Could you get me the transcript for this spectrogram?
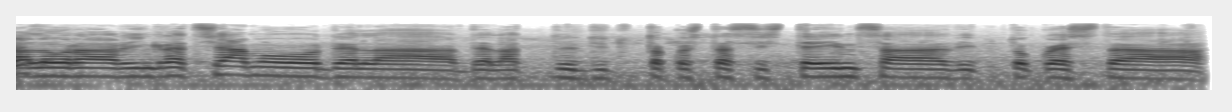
Allora ringraziamo della, della, di, di, tutta questa assistenza, di tutta questa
